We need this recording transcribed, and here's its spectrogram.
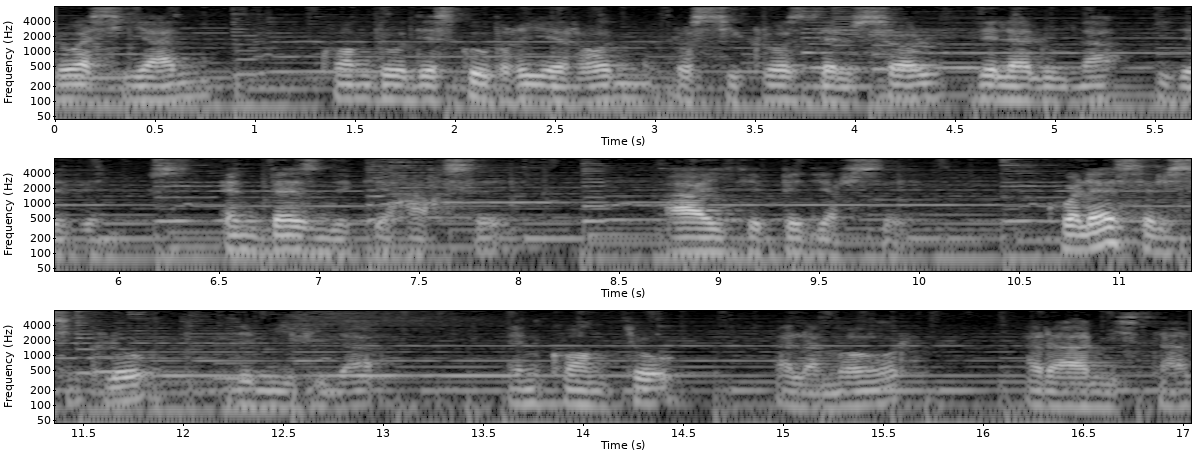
lo hacían cuando descubrieron los ciclos del Sol, de la Luna y de Venus. En vez de quejarse, hay que pedirse, ¿cuál es el ciclo de mi vida en cuanto al amor, a la amistad,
